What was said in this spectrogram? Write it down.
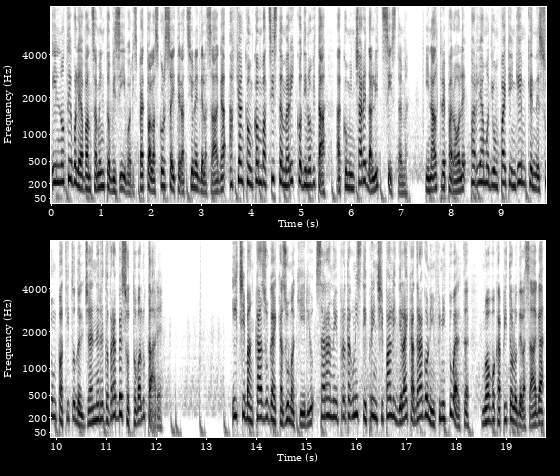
Il notevole avanzamento visivo rispetto alla scorsa iterazione della saga affianca un combat system ricco di novità, a cominciare dall'Hit System. In altre parole, parliamo di un fighting game che nessun patito del genere dovrebbe sottovalutare. Ichiban Kasuga e Kazuma Kiryu saranno i protagonisti principali di Laika Dragon Infinite Wealth, nuovo capitolo della saga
